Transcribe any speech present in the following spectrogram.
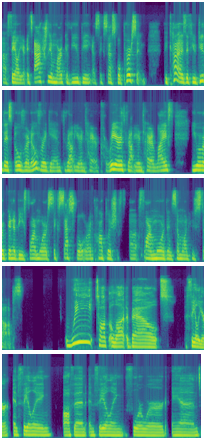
a failure. It's actually a mark of you being a successful person. Because if you do this over and over again throughout your entire career, throughout your entire life, you are going to be far more successful or accomplish uh, far more than someone who stops. We talk a lot about failure and failing often and failing forward and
